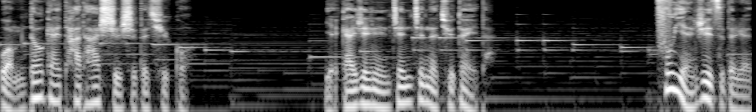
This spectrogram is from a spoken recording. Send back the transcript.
我们都该踏踏实实的去过，也该认认真真的去对待。敷衍日子的人，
